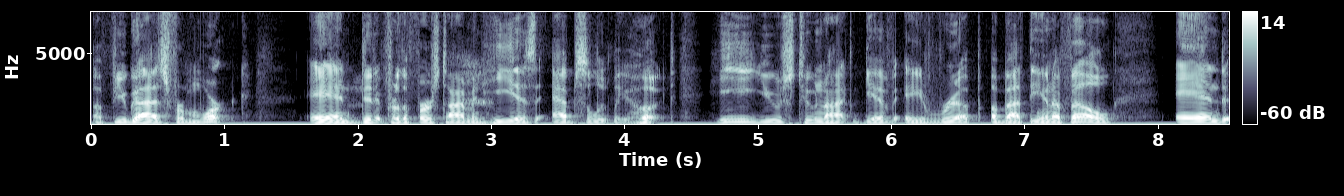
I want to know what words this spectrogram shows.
a few guys from work and did it for the first time, and he is absolutely hooked. He used to not give a rip about the NFL, and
